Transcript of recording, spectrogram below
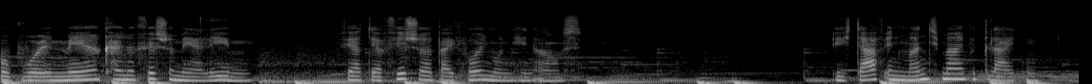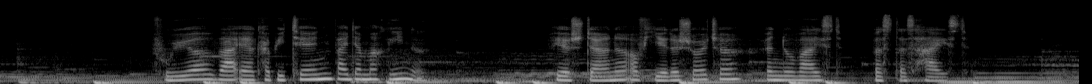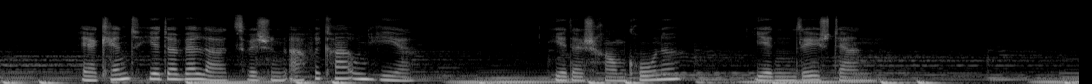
Obwohl im Meer keine Fische mehr leben, fährt der Fischer bei Vollmond hinaus. Ich darf ihn manchmal begleiten. Früher war er Kapitän bei der Marine. Vier Sterne auf jeder Schulter, wenn du weißt, was das heißt. Er kennt jede Welle zwischen Afrika und hier, jede Schraumkrone, jeden Seestern.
